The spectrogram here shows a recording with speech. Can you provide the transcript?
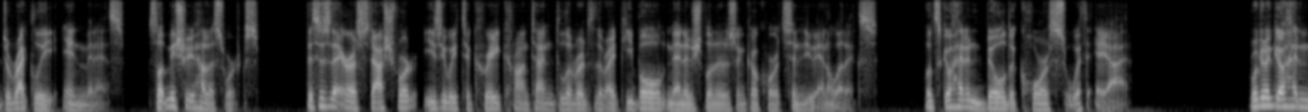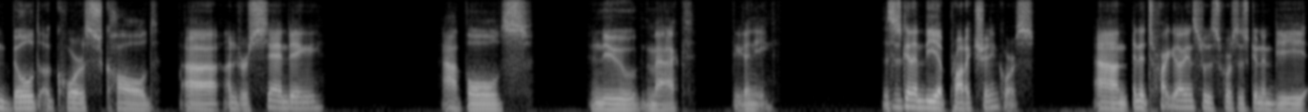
directly in minutes. So let me show you how this works. This is the Arist dashboard, easy way to create content, deliver it to the right people, manage learners and cohorts, and do analytics. Let's go ahead and build a course with AI. We're going to go ahead and build a course called uh, Understanding Apple's New Mac Mini. This is going to be a product training course. Um, and the target audience for this course is going to be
